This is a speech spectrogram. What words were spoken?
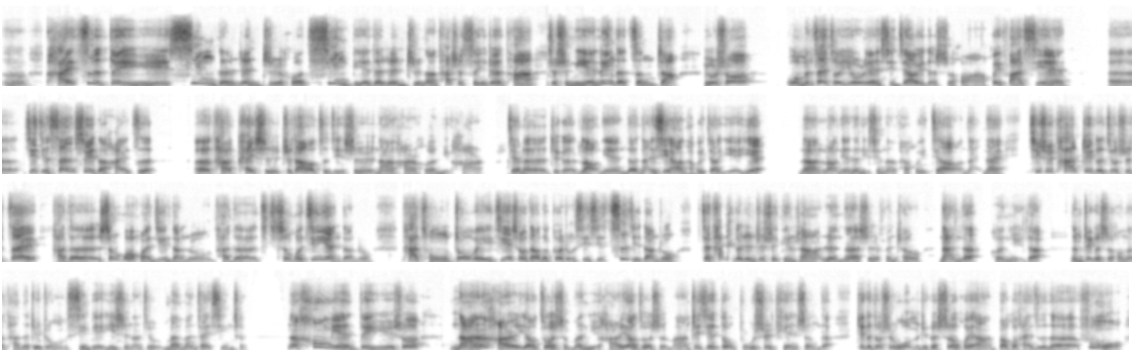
嗯，孩子对于性的认知和性别的认知呢，它是随着他就是年龄的增长。比如说，我们在做幼儿园性教育的时候啊，会发现，呃，接近三岁的孩子。呃，他开始知道自己是男孩和女孩，见了这个老年的男性啊，他会叫爷爷；那老年的女性呢，他会叫奶奶。其实他这个就是在他的生活环境当中，他的生活经验当中，他从周围接受到的各种信息刺激当中，在他这个认知水平上，人呢是分成男的和女的。那么这个时候呢，他的这种性别意识呢，就慢慢在形成。那后面对于说男孩要做什么，女孩要做什么，这些都不是天生的，这个都是我们这个社会啊，包括孩子的父母，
